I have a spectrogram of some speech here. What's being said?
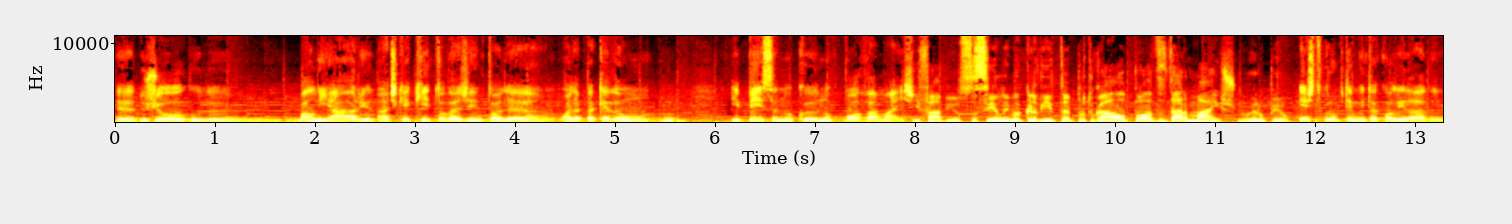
uh, do jogo, de balneário. Acho que aqui toda a gente olha, olha para cada um e pensa no que, no que pode dar mais. E Fábio Cecílio acredita Portugal pode dar mais no europeu. Este grupo tem muita qualidade.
